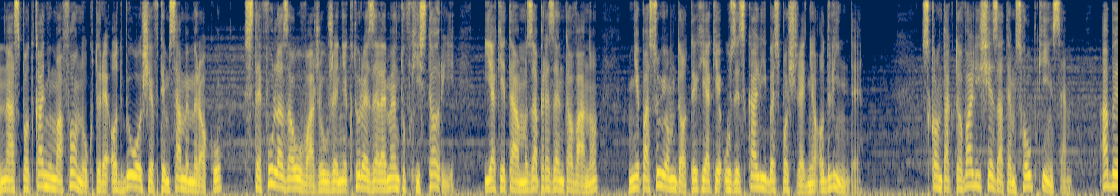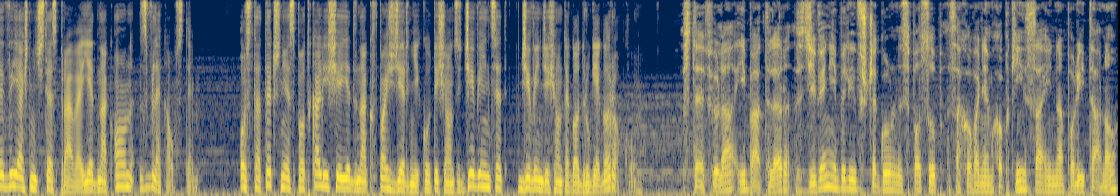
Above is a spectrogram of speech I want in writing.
Na spotkaniu Mafonu, które odbyło się w tym samym roku, Stefula zauważył, że niektóre z elementów historii, jakie tam zaprezentowano, nie pasują do tych, jakie uzyskali bezpośrednio od Lindy. Skontaktowali się zatem z Hopkinsem, aby wyjaśnić tę sprawę, jednak on zwlekał z tym. Ostatecznie spotkali się jednak w październiku 1992 roku. Stefula i Butler zdziwieni byli w szczególny sposób zachowaniem Hopkinsa i Napolitano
